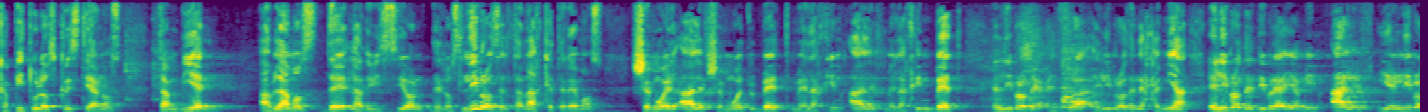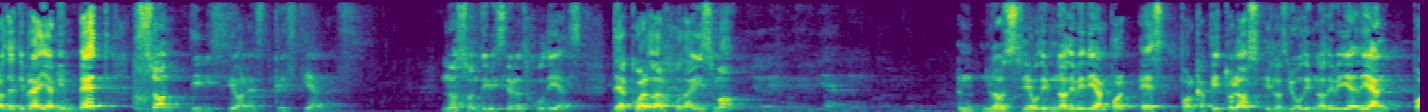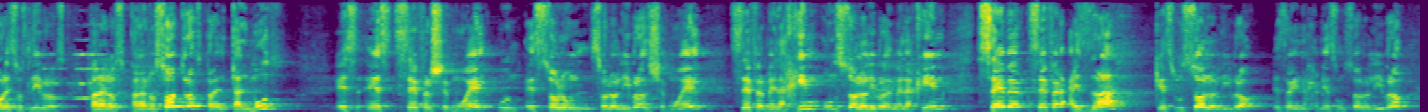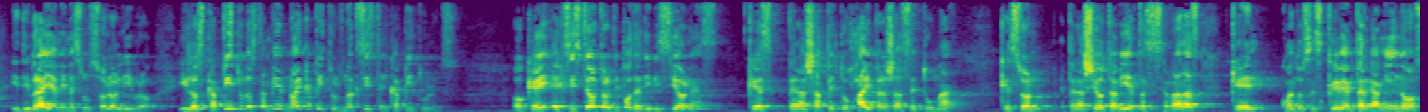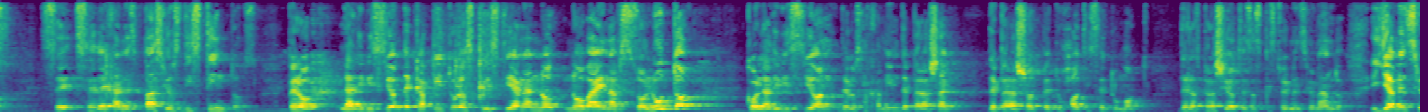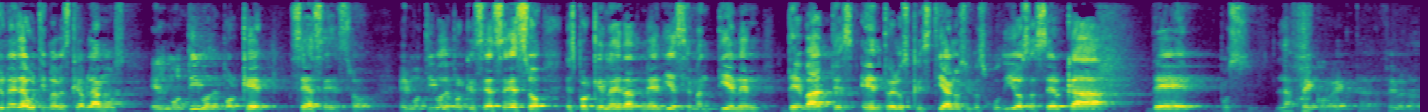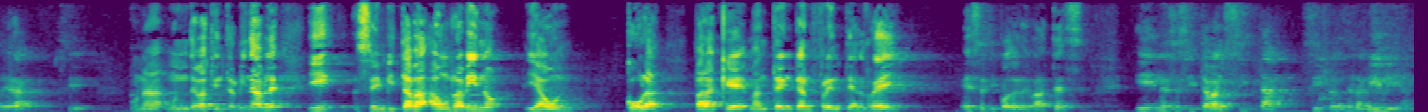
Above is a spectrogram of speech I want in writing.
capítulos cristianos. También hablamos de la división de los libros del Tanaj que tenemos, Shemuel Aleph, Shemuel Bet, Melachim Aleph, Melachim Bet, el libro de Ezra, el libro de Nehemiah, el libro de Dibrei Yamim Aleph y el libro de Dibrei Yamim Bet, son divisiones cristianas, no son divisiones judías. De acuerdo al judaísmo, los Yehudim no dividían por, es, por capítulos y los Yehudim no dividían por esos libros. Para, los, para nosotros, para el Talmud, es, es Sefer Shemuel, un, es solo un solo libro de Shemuel, Sefer Melahim, un solo libro de Melahim, Sefer, Sefer Ezra, que es un solo libro, Ezra y Nehemiah es un solo libro, y Dibra Yamim es un solo libro. Y los capítulos también, no hay capítulos, no existen capítulos. ¿Ok? Existe otro tipo de divisiones, que es Perashá Petuhá y Perashá Setuma, que son perashiot abiertas y cerradas, que cuando se escriben pergaminos se, se dejan espacios distintos. Pero la división de capítulos cristiana no, no va en absoluto con la división de los hajamim de, Perashot, de Perashot, Petuhot y Setumot, de las Perashiot esas que estoy mencionando. Y ya mencioné la última vez que hablamos el motivo de por qué se hace eso. El motivo de por qué se hace eso es porque en la Edad Media se mantienen debates entre los cristianos y los judíos acerca de pues, la fe correcta, la fe verdadera. ¿sí? un debate interminable, y se invitaba a un rabino y a un cura para que mantengan frente al rey ese tipo de debates y necesitaban citar citas de la Biblia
